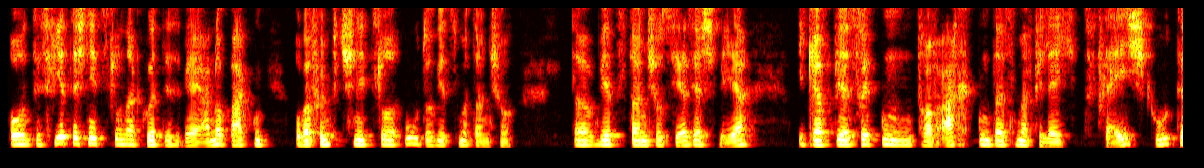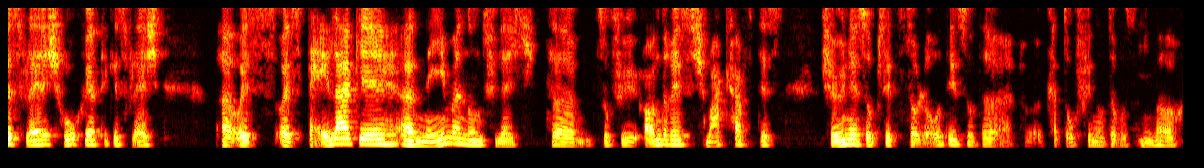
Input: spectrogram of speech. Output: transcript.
Und das vierte Schnitzel, na gut, das wäre auch noch backen, aber fünf Schnitzel, uh, da wird's mir dann schon, da wird's dann schon sehr, sehr schwer ich glaube, wir sollten darauf achten, dass man vielleicht Fleisch, gutes Fleisch, hochwertiges Fleisch äh, als, als Beilage äh, nehmen und vielleicht äh, so viel anderes, schmackhaftes, schönes, ob es jetzt Salat ist oder Kartoffeln oder was immer auch,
